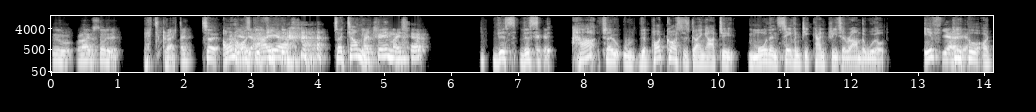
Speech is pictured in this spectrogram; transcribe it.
do live surgery. That's great. I- so I want to Yeah, ask you a few I, things. uh, So tell me I trained myself. this, this, Okay. how, so the podcast is going out to more than 70 countries around the world. If Yeah, yeah. people are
